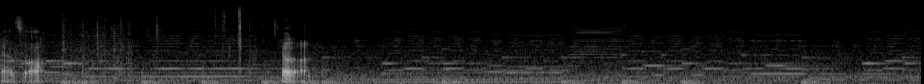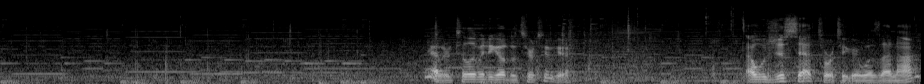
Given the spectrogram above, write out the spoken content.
That's all. Hold on. Yeah, they're telling me to go to Tortuga. I was just at Tortuga, was I not?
